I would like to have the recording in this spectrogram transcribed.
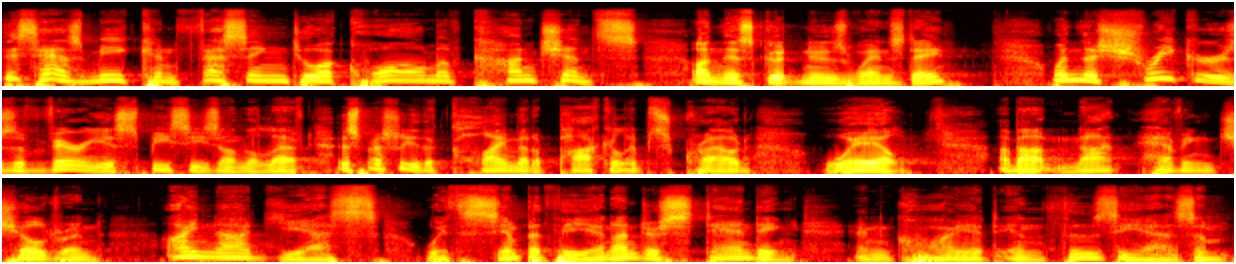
This has me confessing to a qualm of conscience on this Good News Wednesday. When the shriekers of various species on the left, especially the climate apocalypse crowd, wail about not having children, I nod yes with sympathy and understanding and quiet enthusiasm.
